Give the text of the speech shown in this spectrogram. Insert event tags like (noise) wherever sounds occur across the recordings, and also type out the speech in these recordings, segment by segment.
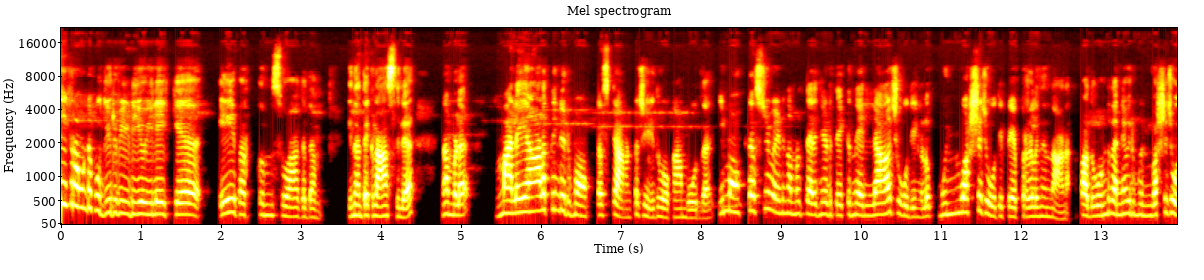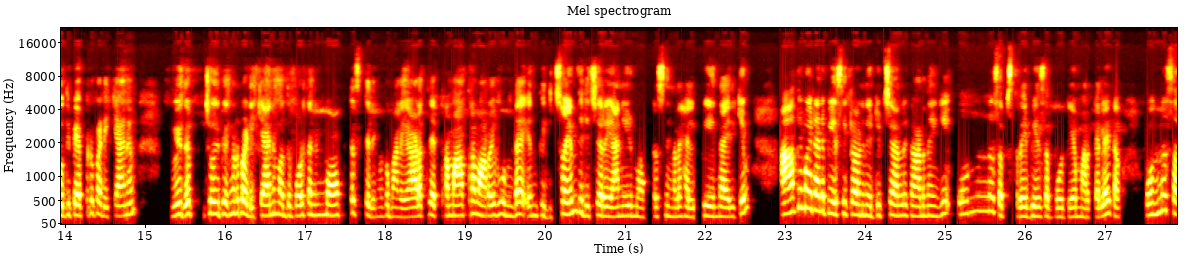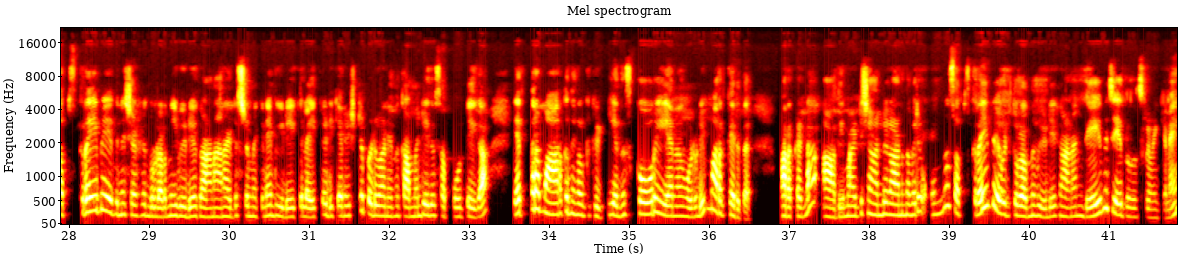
C crowned പുതിയൊരു വീഡിയോയിലേക്ക് ഏവർക്കും സ്വാഗതം. ഇന്നത്തെ ക്ലാസ്സിൽ നമ്മൾ മലയാളത്തിന്റെ ഒരു മോക്ക് ടെസ്റ്റ് ആണ് കേട്ടോ ചെയ്തു നോക്കാൻ പോകുന്നത്. ഈ മോക്ക് ടെസ്റ്റിന് വേണ്ടി നമ്മൾ തിരഞ്ഞെടുത്തേക്കുന്ന എല്ലാ ചോദ്യങ്ങളും മുൻവർഷ ചോദ്യപേപ്പറുകളിൽ നിന്നാണ്. അപ്പൊ അതുകൊണ്ട് തന്നെ ഒരു മുൻവർഷ ചോദ്യപേപ്പർ പഠിക്കാനും വിവിധ ചോദ്യപേപ്പർ പഠിക്കാനും അതുപോലെ തന്നെ മോക്ക് ടെസ്റ്റ് നിങ്ങൾക്ക് മലയാളത്തിൽ എത്രമാത്രം അറിവുണ്ട് എന്ന് സ്വയം തിരിച്ചറിയാൻ ഈ ഒരു മോക്ക് ടെസ്റ്റ് നിങ്ങളെ ഹെൽപ്പ് ചെയ്യുന്നതായിരിക്കും. ആദ്യമായിട്ടാണ് പി എസ് സി ക്രൗണിന് യൂട്യൂബ് ചാനൽ കാണുന്നതെങ്കിൽ ഒന്ന് സബ്സ്ക്രൈബ് ചെയ്ത് സപ്പോർട്ട് ചെയ്യാൻ മറക്കല്ലേ കേട്ടോ ഒന്ന് സബ്സ്ക്രൈബ് ചെയ്തതിന് ശേഷം തുടർന്ന് ഈ വീഡിയോ കാണാനായിട്ട് ശ്രമിക്കണേ. വീഡിയോയ്ക്ക് ലൈക്ക് അടിക്കാൻ ഇഷ്ടപ്പെടുവാണെങ്കിൽ കമന്റ് ചെയ്ത് സപ്പോർട്ട് ചെയ്യുക. എത്ര മാർക്ക് നിങ്ങൾക്ക് കിട്ടിയെന്ന് സ്കോർ ചെയ്യാനും കൂടി മറക്കരുത്. മറക്കണ്ട. ആദ്യമായിട്ട് ചാനൽ കാണുന്നവർ ഒന്ന് സബ്സ്ക്രൈബ് ചെയ്ത് തുടർന്ന് വീഡിയോ കാണാൻ ദയവ് ചെയ്തൊന്ന് ശ്രമിക്കണേ.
